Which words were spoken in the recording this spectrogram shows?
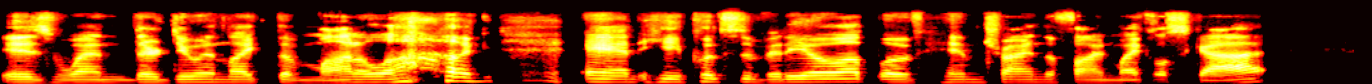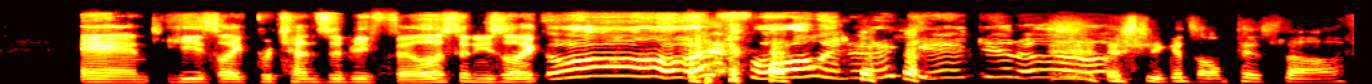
is when they're doing like the monologue and he puts the video up of him trying to find Michael Scott and he's like pretends to be Phyllis and he's like, "Oh, I'm falling and I can't get up." And she gets all pissed off.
